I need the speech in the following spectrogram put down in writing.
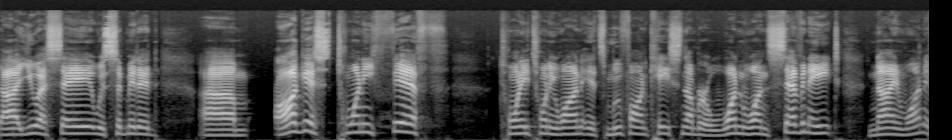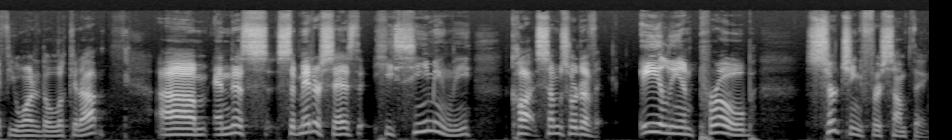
uh, USA. It was submitted um, August 25th, 2021. It's MUFON case number 117891 if you wanted to look it up. Um, and this submitter says that he seemingly caught some sort of alien probe searching for something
